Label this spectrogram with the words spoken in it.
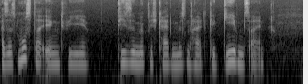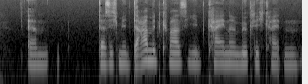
Also es muss da irgendwie, diese Möglichkeiten müssen halt gegeben sein. Ähm, dass ich mir damit quasi keine Möglichkeiten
